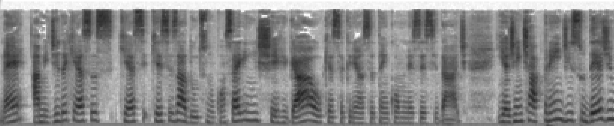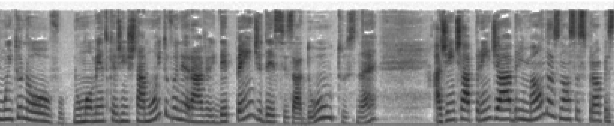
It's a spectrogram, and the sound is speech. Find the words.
né? À medida que, essas, que, esse, que esses adultos não conseguem enxergar o que essa criança tem como necessidade, e a gente aprende isso desde muito novo, no momento que a gente está muito vulnerável e depende desses adultos, né? A gente aprende a abrir mão das nossas próprias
